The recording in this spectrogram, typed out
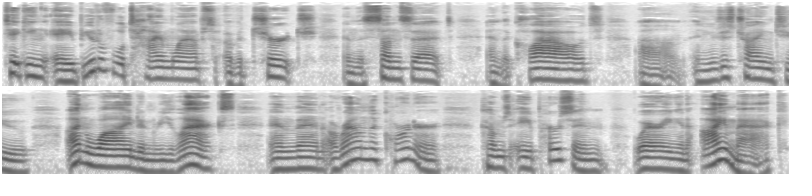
taking a beautiful time lapse of a church and the sunset and the clouds, um, and you're just trying to unwind and relax. And then around the corner comes a person wearing an iMac,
